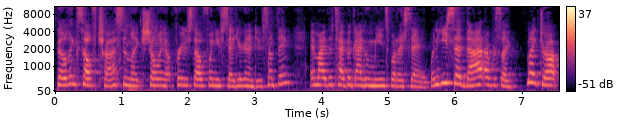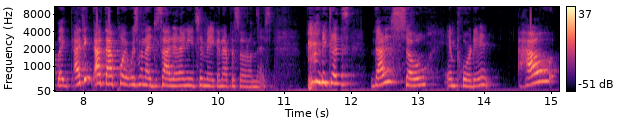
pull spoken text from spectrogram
building self trust and like showing up for yourself when you said you're going to do something. Am I the type of guy who means what I say? When he said that, I was like, mic drop. Like, I think at that point was when I decided I need to make an episode on this because that is so important. How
